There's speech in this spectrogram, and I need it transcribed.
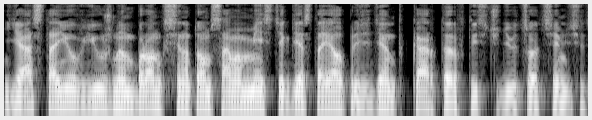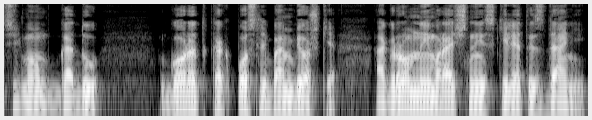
«Я стою в Южном Бронксе на том самом месте, где стоял президент Картер в 1977 году. Город как после бомбежки» огромные мрачные скелеты зданий,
